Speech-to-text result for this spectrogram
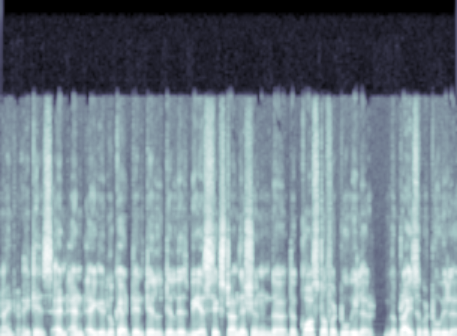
right it is. And and uh, you look at until till this bs6 transition the the cost of a two wheeler the price of a two wheeler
